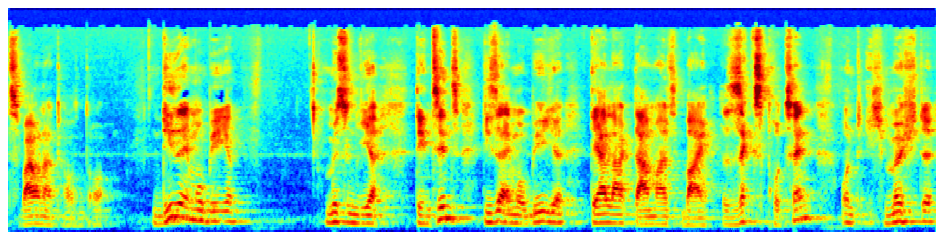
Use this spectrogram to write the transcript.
200.000 Euro. Diese Immobilie müssen wir den Zins dieser Immobilie, der lag damals bei 6% und ich möchte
